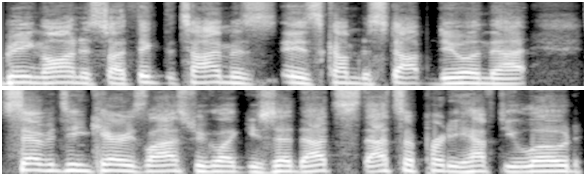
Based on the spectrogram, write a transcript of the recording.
being honest, so I think the time is is come to stop doing that. 17 carries last week, like you said, that's that's a pretty hefty load.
